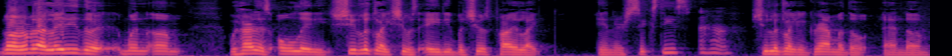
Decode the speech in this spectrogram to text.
No, I remember that lady the when um we hired this old lady. She looked like she was 80, but she was probably like in her 60s. Uh-huh. She looked like a grandma though, and um,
